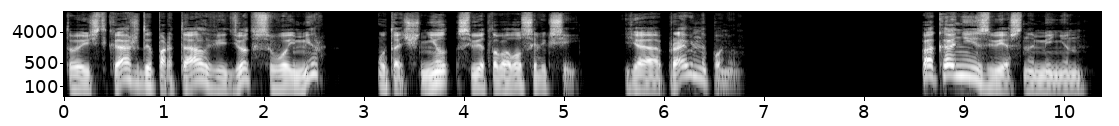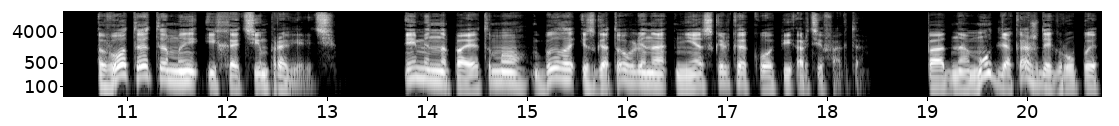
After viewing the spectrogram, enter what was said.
То есть каждый портал ведет в свой мир? Уточнил светловолосый Алексей. Я правильно понял? Пока неизвестно, Минин. Вот это мы и хотим проверить. Именно поэтому было изготовлено несколько копий артефакта. По одному для каждой группы,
